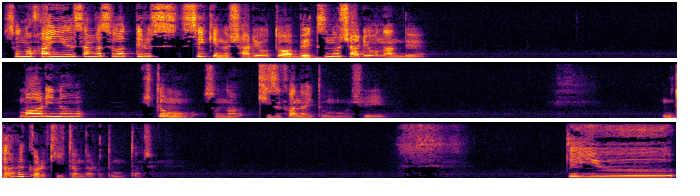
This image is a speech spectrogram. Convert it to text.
その俳優さんが座ってる席の車両とは別の車両なんで、周りの人もそんな気づかないと思うし誰から聞いたんだろうと思ったんですよね。っていう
